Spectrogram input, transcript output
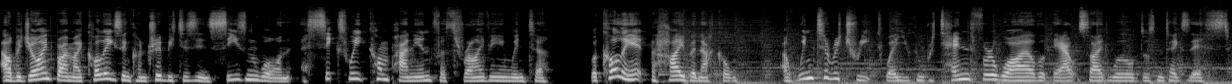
I'll be joined by my colleagues and contributors in season one, a six week companion for thriving in winter. We're calling it the Hibernacle, a winter retreat where you can pretend for a while that the outside world doesn't exist.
